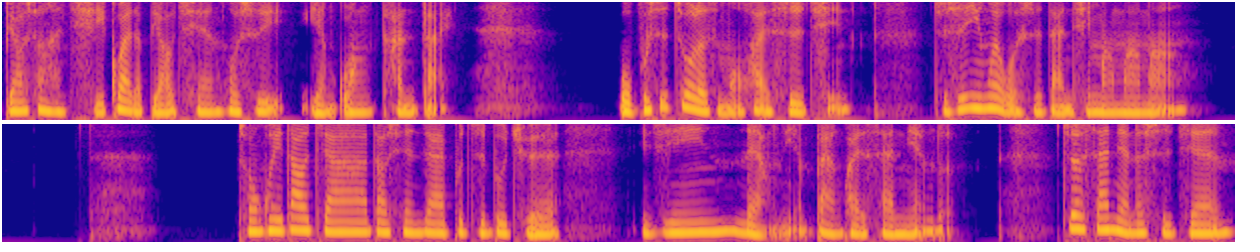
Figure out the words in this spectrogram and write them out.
标上很奇怪的标签或是眼光看待。我不是做了什么坏事情，只是因为我是单亲妈妈吗？从回到家到现在，不知不觉已经两年半，快三年了。这三年的时间，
